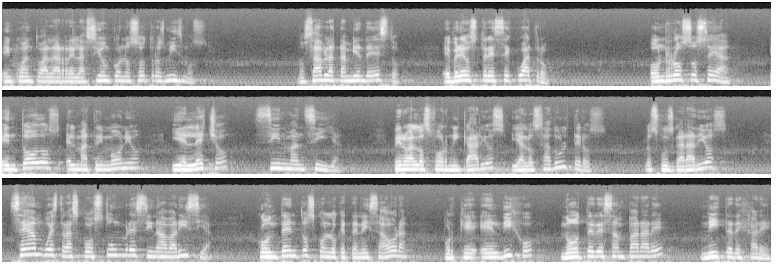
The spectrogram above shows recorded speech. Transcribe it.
en cuanto a la relación con nosotros mismos. Nos habla también de esto. Hebreos 13, 4. Honroso sea en todos el matrimonio y el lecho sin mancilla, pero a los fornicarios y a los adúlteros los juzgará Dios. Sean vuestras costumbres sin avaricia, contentos con lo que tenéis ahora porque Él dijo, no te desampararé ni te dejaré.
